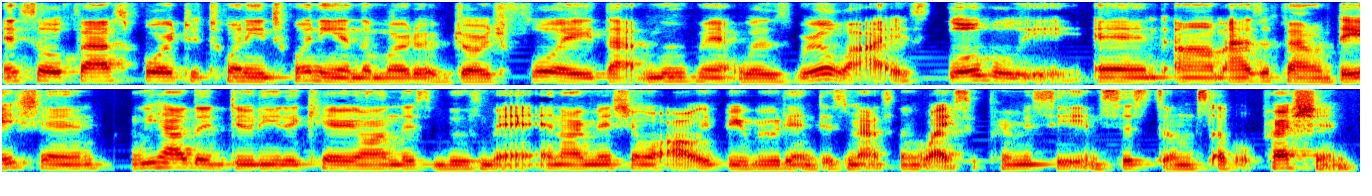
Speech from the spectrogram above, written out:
And so, fast forward to 2020 and the murder of George Floyd, that movement was realized globally. And um, as a foundation, we have the duty to carry on this movement. And our mission will always be rooted in dismantling white supremacy and systems of oppression.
